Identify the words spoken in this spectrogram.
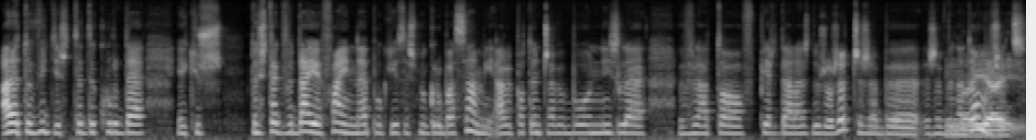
Ale to widzisz, wtedy kurde, jak już to się tak wydaje fajne, póki jesteśmy grubasami, ale potem trzeba by było nieźle w lato wpierdalać dużo rzeczy, żeby, żeby no nadążyć.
